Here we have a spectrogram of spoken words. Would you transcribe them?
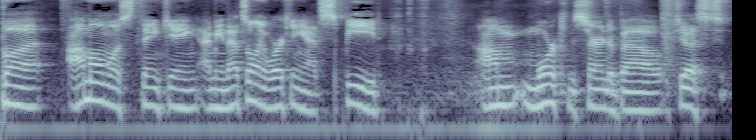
but I'm almost thinking, I mean, that's only working at speed. I'm more concerned about just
